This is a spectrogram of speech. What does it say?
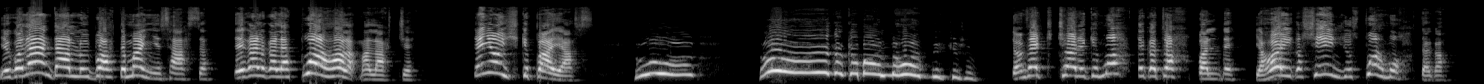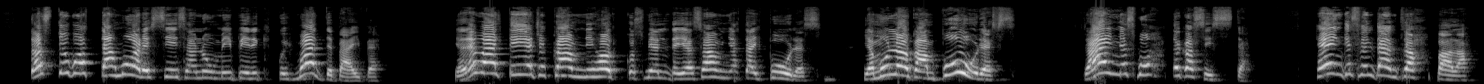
ja kun näen tallui pohta manjasassa, te kalkale puo olema lähtse. Te nuiske pajas. Kalka panna hoidmikkisu. Ta on vetsi tjärgi mohtaga tahpalde ja haiga sinjus puo mohtaga. Tästä kohtaa muodessa sisään ummi pirkki kuin maantepäivä. Ja ne vaatii se kamni hotkos mieltä ja saunja tai puudes. Ja mulla on puudes. Tännes mohtaga siste. Henkes ventään tahpala.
